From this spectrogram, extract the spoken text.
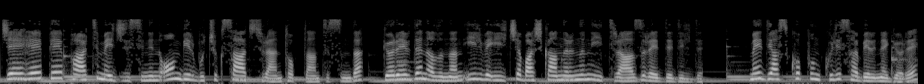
CHP Parti Meclisi'nin 11,5 saat süren toplantısında, görevden alınan il ve ilçe başkanlarının itirazı reddedildi. Medyaskop'un kulis haberine göre,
